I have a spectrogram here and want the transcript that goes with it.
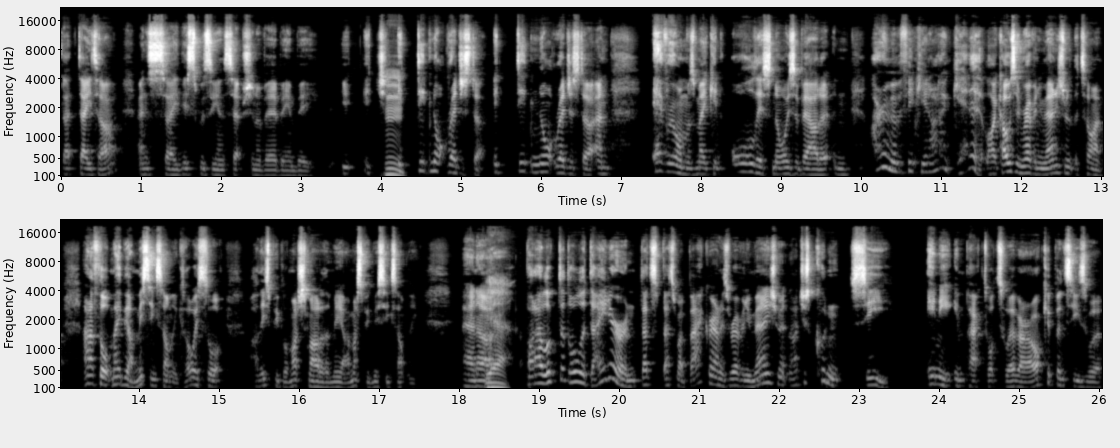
that data and say this was the inception of Airbnb. It, it, Hmm. it did not register. It did not register, and everyone was making all this noise about it. And I remember thinking, I don't get it. Like I was in revenue management at the time, and I thought maybe I'm missing something because I always thought, oh, these people are much smarter than me. I must be missing something. And uh, yeah, but I looked at all the data, and that's that's my background is revenue management, and I just couldn't see any impact whatsoever. Our occupancies were,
